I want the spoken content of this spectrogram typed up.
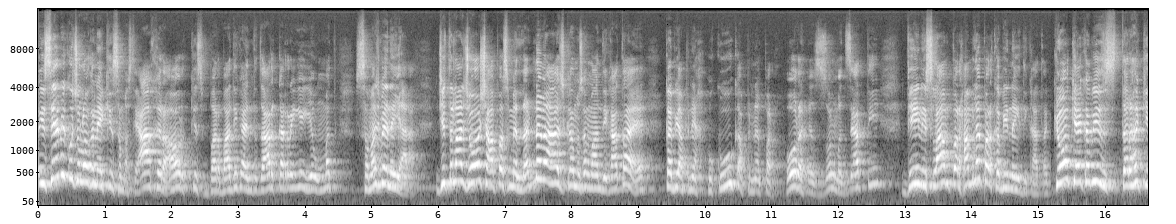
इसे भी कुछ लोग नहीं की समझते। आखिर और किस बर्बादी का इंतज़ार कर रही है, ये उम्मत समझ में नहीं आ रहा। जितना जोश आपस में लड़ने में आज का मुसलमान दिखाता है, कभी अपने हुकूक अपने पर हो रहे जुल्म ज्यादती दीन इस्लाम पर हमले पर कभी नहीं दिखाता। क्योंकि कभी इस तरह की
